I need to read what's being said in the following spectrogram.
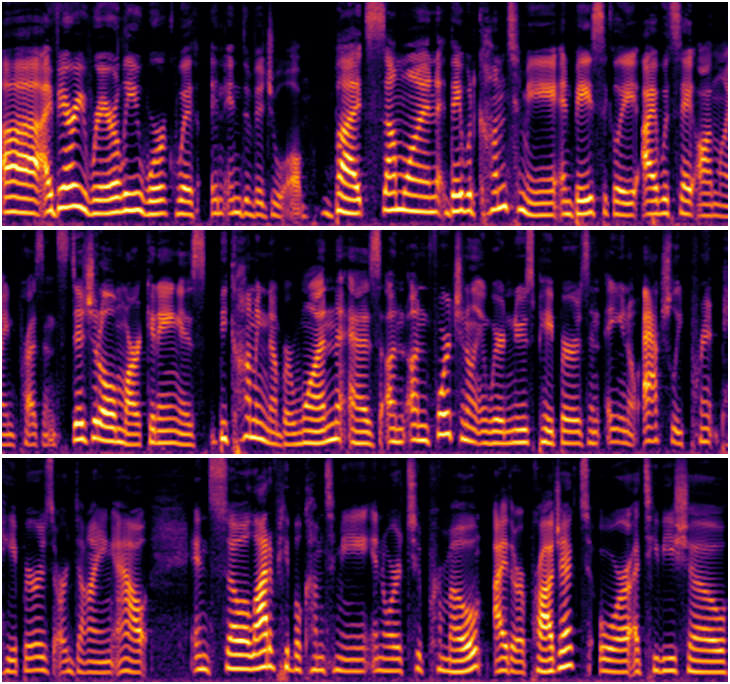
Uh, I very rarely work with an individual, but someone, they would come to me and basically, I would say online presence. Digital marketing is becoming number one, as un- unfortunately, where newspapers and, you know, actually print papers are dying out. And so a lot of people come to me in order to promote either a project or a TV show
